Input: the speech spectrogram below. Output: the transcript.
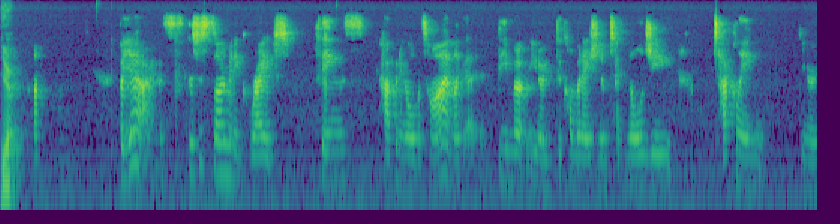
Yeah. But yeah, it's, there's just so many great things happening all the time. Like uh, the you know the combination of technology tackling you know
